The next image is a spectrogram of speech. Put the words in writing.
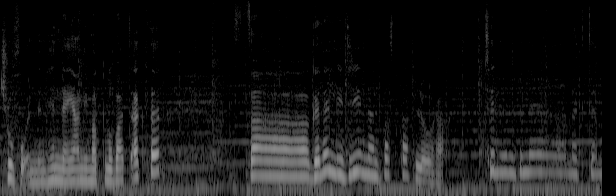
تشوفوا إن هن يعني مطلوبات أكثر؟ فقال لي ديري لنا الباستا فلورا قلت لهم بلا مقدم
